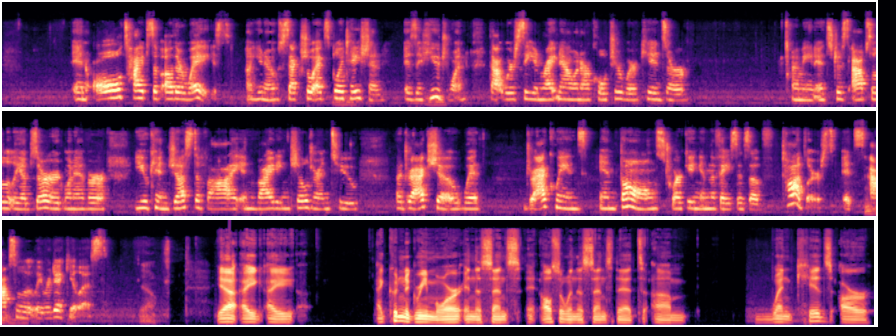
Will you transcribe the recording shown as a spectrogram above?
in all types of other ways. Uh, you know, sexual exploitation is a huge one that we're seeing right now in our culture where kids are I mean, it's just absolutely absurd whenever you can justify inviting children to a drag show with drag queens in thongs twerking in the faces of toddlers. It's mm-hmm. absolutely ridiculous. Yeah. Yeah, I I I couldn't agree more in the sense also in the sense that um when kids are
